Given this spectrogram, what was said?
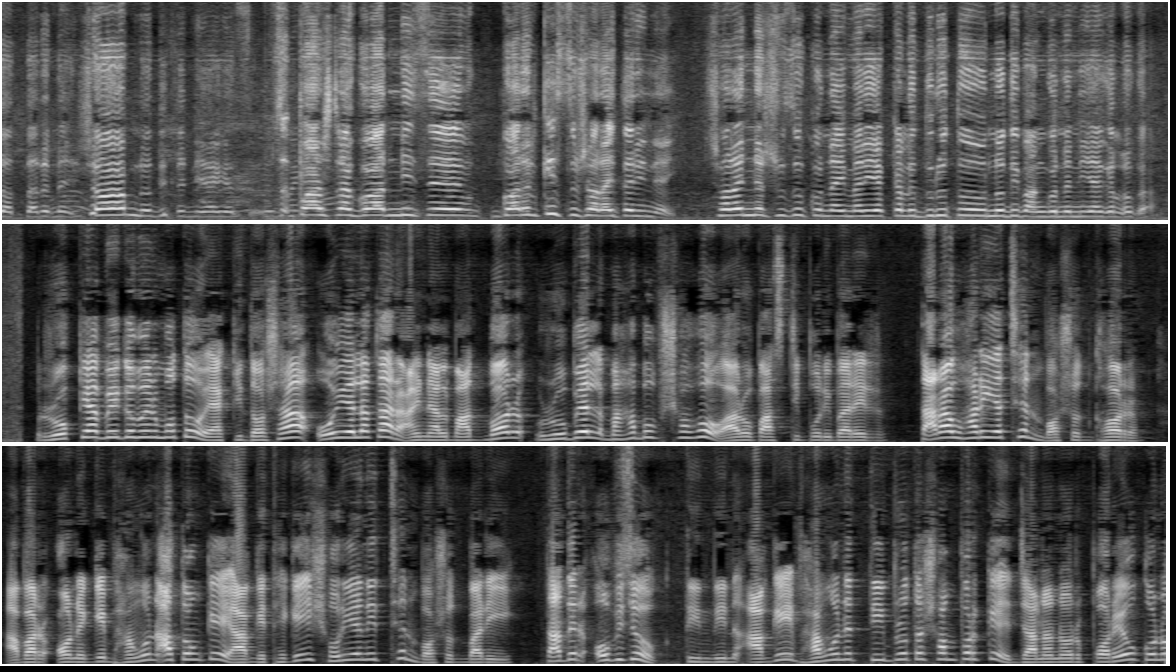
দত্তরে নেই, সব নদীতে নিয়ে গেছে। পাঁচটা ঘর নিচে, ঘরের কিছু সরাইতারি নাই, সরাইনের সুযোগও নাই মানে এককালে দ্রুত নদী ভাঙ্গনে নিয়ে গেল গা। রোকেয়া বেগমের মতো একই দশা ওই এলাকার আইনাল মাতবর, রুবেল মাহবুব সহ আরও পাঁচটি পরিবারের। তারাও হারিয়েছেন বসত ঘর। আবার অনেকে ভাঙন আতঙ্কে আগে থেকেই সরিয়ে নিচ্ছেন বসত বাড়ি। তাদের অভিযোগ, তিন দিন আগে ভাঙনের তীব্রতা সম্পর্কে জানানোর পরেও কোনো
